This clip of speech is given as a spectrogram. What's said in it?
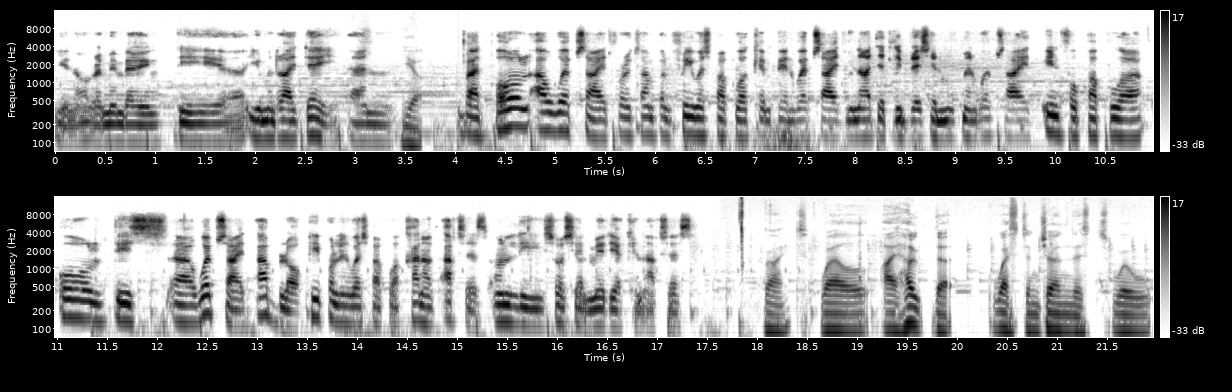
you know, remembering the uh, Human Rights Day. And yeah. But all our website, for example, Free West Papua campaign website, United Liberation Movement website, Info Papua, all these uh, websites are blocked. People in West Papua cannot access. Only social media can access. Right. Well, I hope that Western journalists will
